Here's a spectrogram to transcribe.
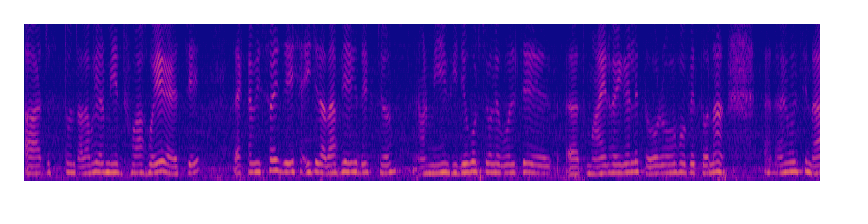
আর তোমার দাদাভাই আর মেয়ে ধোয়া হয়ে গেছে। তো একটা বিষয় যে, এই যে দাদা ভাই দেখছ, আমার মেয়ে ভিডিও করছে বলে বলছে মায়ের হয়ে গেলে তোরও হবে তো না? আমি বলছি, না,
